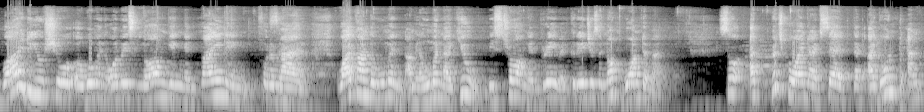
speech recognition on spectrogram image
why do you show a woman always longing and pining for a man? Why can't the woman, I mean, a woman like you, be strong and brave and courageous and not want a man? So at which point I said that I don't, I'm,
